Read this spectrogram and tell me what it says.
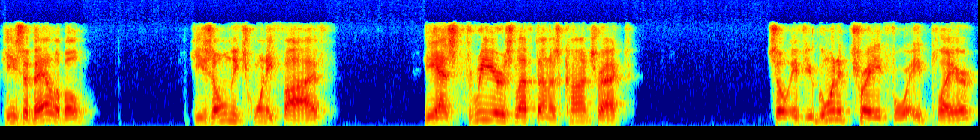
he's available. He's only 25. He has three years left on his contract. So if you're going to trade for a player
